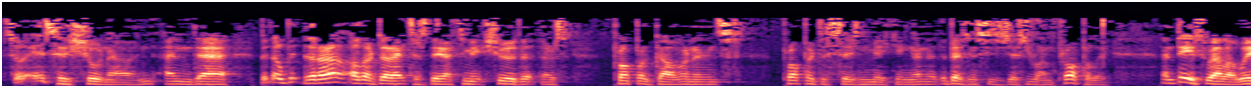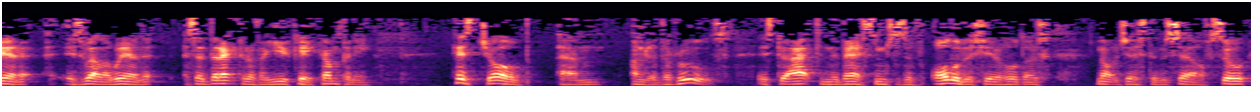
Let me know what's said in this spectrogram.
so it's his show now, and, and uh, but be, there are other directors there to make sure that there's proper governance, proper decision making, and that the business is just run properly. And Dave's well aware is well aware that as a director of a UK company, his job um, under the rules is to act in the best interests of all of the shareholders, not just himself. So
